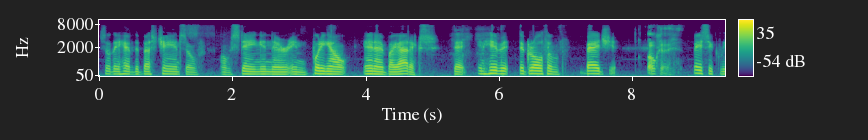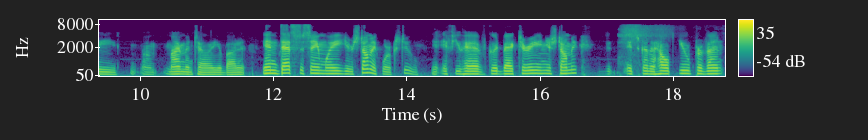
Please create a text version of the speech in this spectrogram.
so they have the best chance of of staying in there and putting out antibiotics that inhibit the growth of bad shit. Okay. Basically, um, my mentality about it, and that's the same way your stomach works too. If you have good bacteria in your stomach, it's going to help you prevent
